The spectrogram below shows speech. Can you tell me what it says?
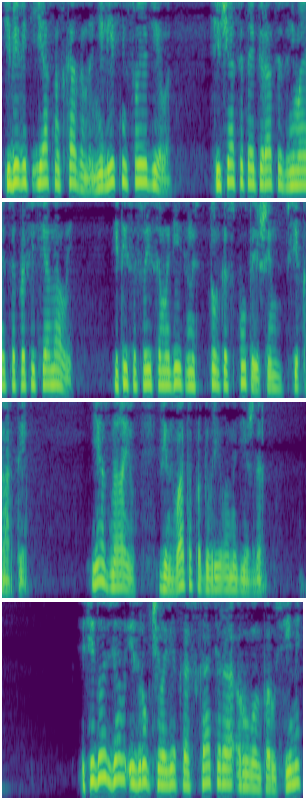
«Тебе ведь ясно сказано, не лезь не в свое дело. Сейчас этой операцией занимаются профессионалы, и ты со своей самодеятельностью только спутаешь им все карты». «Я знаю», — виновато проговорила Надежда. Седой взял из рук человека с катера рулон парусины,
